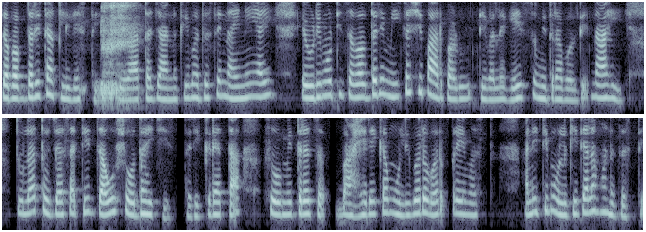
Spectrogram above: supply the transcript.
जबाबदारी टाकलेली असते. तेव्हा आता जानकी मदसे असते नाही नाही आई एवढी मोठी जबाबदारी मी कशी पार पाडू? तेव्हा लगेच सुमित्रा बोलते नाही तुला तुझ्यासाठी जाऊ शोधायचीच. तर इकडे आता सौमित्राचं बाहेर एका मुलीबरोबर प्रेम असतं आणि ती मुलगी त्याला म्हणत असते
